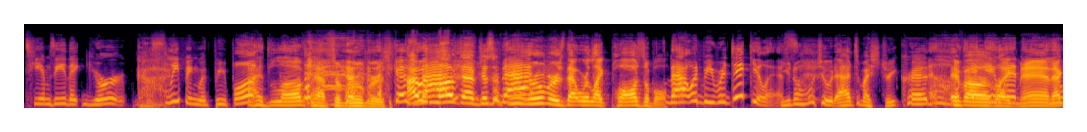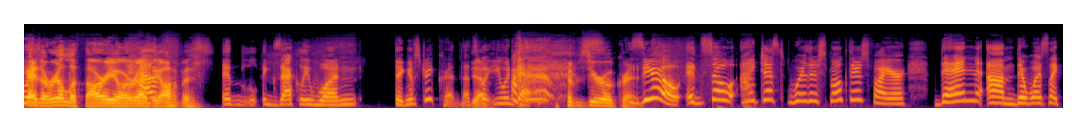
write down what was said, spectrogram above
TMZ that you're God. sleeping with people. I'd love to have some rumors. I would that- love to have just a that- few rumors that were like plausible. that would be ridiculous. You know how much it would add to my street cred Oh, if I was like, would- man, that guy's a real Lothario around the office. Exactly one thing of street cred. That's Yeah. what you would get. Zero cred. Zero. And so I just where there's smoke, there's fire. Then um there was like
